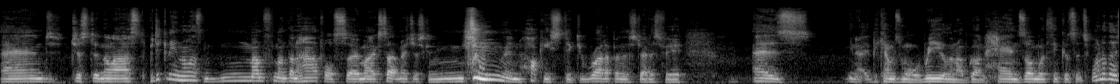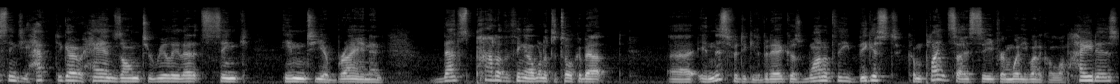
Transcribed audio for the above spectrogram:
And just in the last, particularly in the last month, month and a half or so, my excitement has just gone and hockey sticked right up in the stratosphere as you know it becomes more real and I've gone hands on with it because it's one of those things you have to go hands on to really let it sink into your brain. And that's part of the thing I wanted to talk about uh, in this particular video because one of the biggest complaints I see from whether you want to call them haters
